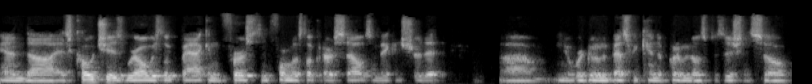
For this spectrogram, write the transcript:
and uh, as coaches, we always look back and first and foremost look at ourselves and making sure that um, you know we're doing the best we can to put them in those positions. So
